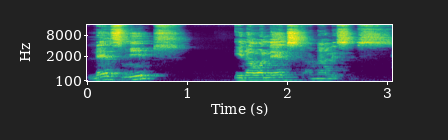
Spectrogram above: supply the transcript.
Let's meet in our next analysis.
